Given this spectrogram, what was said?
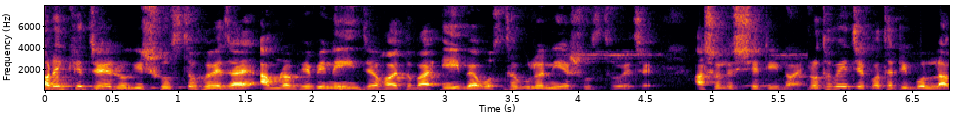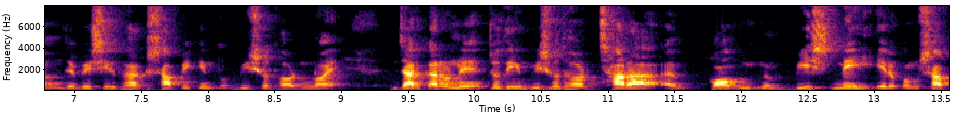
অনেক ক্ষেত্রে রোগী সুস্থ হয়ে যায়। আমরা ভেবে নিই যে হয়তোবা এই ব্যবস্থাগুলো নিয়ে সুস্থ হয়েছে। আসলে সেটি নয়। প্রথমেই যে কথাটি বললাম যে বেশিরভাগ সাপই কিন্তু বিষধর নয়। যার কারণে যদি বিষধর ছাড়া কম বিষ নেই, এরকম সাপ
